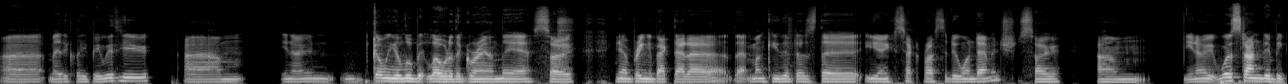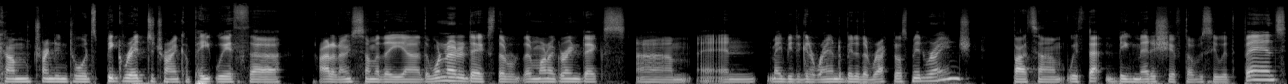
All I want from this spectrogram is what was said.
Uh, may the cleave be with you. Um, you know, going a little bit lower to the ground there. So, you know, bringing back that uh that monkey that does the you know sacrifice to do one damage. So, um, you know, it was starting to become trending towards big red to try and compete with uh I don't know some of the uh, the one decks, the the mono green decks, um, and maybe to get around a bit of the Rakdos mid range. But um, with that big meta shift, obviously with the bans,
